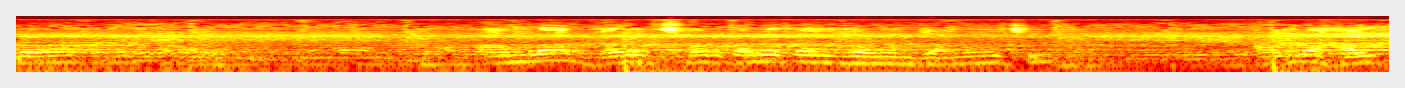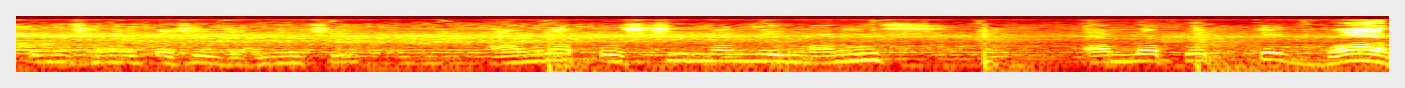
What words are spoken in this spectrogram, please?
করার। আমরা ভারত সরকারের কাছে যেমন জানিয়েছি, আমরা হাই কমিশনের কাছে জানিয়েছি, আমরা পশ্চিমবঙ্গের মানুষ, আমরা প্রত্যেকবার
